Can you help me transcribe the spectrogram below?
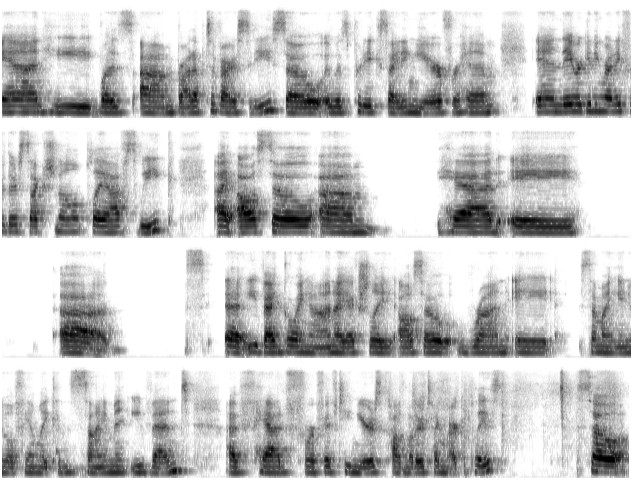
and he was um, brought up to varsity. So it was pretty exciting year for him. And they were getting ready for their sectional playoffs week. I also um, had a uh, uh, event going on. I actually also run a semi-annual family consignment event I've had for 15 years called Mother Time Marketplace. So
